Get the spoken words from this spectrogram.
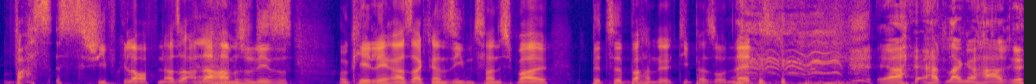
was ist schiefgelaufen? Also alle Ja. haben schon dieses, okay, Lehrer sagt dann 27 Mal, bitte behandelt die Person nett. ja, er hat lange Haare.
